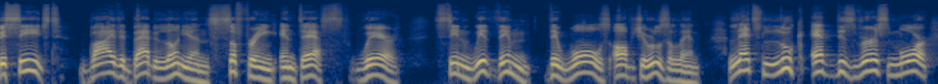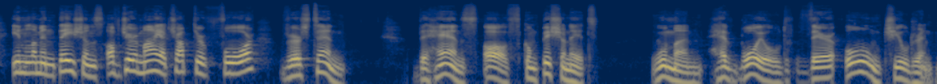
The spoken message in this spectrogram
Besieged by the Babylonians, suffering and death were seen within the walls of Jerusalem. Let's look at this verse more in Lamentations of Jeremiah chapter 4, verse 10. The hands of compassionate women have boiled their own children.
